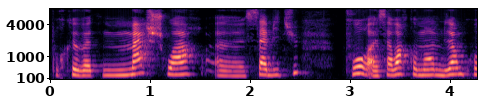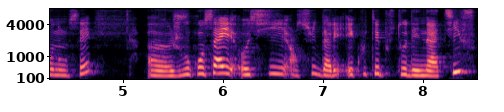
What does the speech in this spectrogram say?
pour que votre mâchoire euh, s'habitue pour savoir comment bien prononcer. Euh, je vous conseille aussi ensuite d'aller écouter plutôt des natifs.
